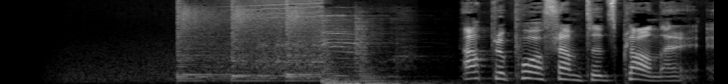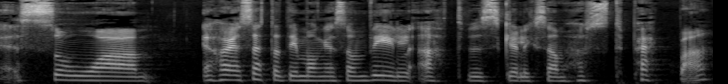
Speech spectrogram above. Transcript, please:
Apropå framtidsplaner eh, så har jag sett att det är många som vill att vi ska liksom höstpeppa.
